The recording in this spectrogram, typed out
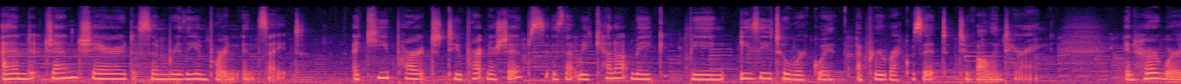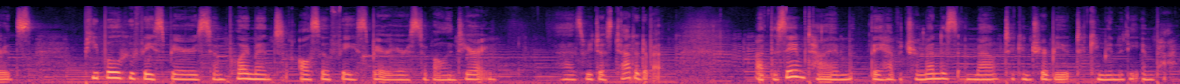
And Jen shared some really important insight. A key part to partnerships is that we cannot make being easy to work with a prerequisite to volunteering. In her words, people who face barriers to employment also face barriers to volunteering, as we just chatted about. At the same time, they have a tremendous amount to contribute to community impact.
